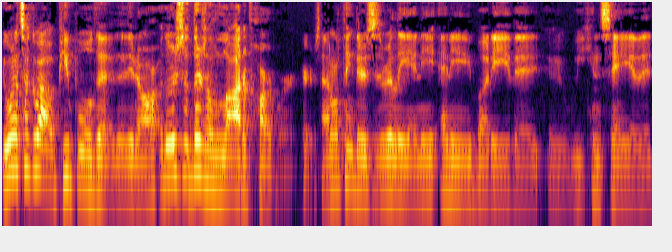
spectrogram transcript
you want to talk about people that, that you know there's a, there's a lot of hard workers. I don't think there's really any anybody that we can say that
